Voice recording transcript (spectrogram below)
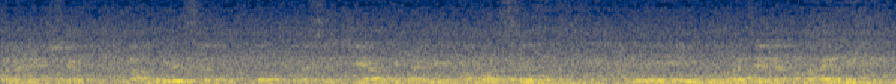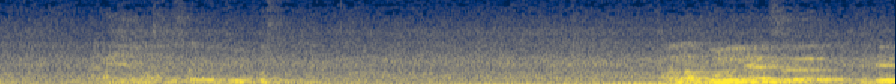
पर्यवेक्षक गांगुळे सर तसेच जे अधिकारी पवार सर आणि प्राचार्यांना बाहेर गेले आणि माझी सर्वांची उपस्थिती. मला बोलण्याचं म्हणजे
